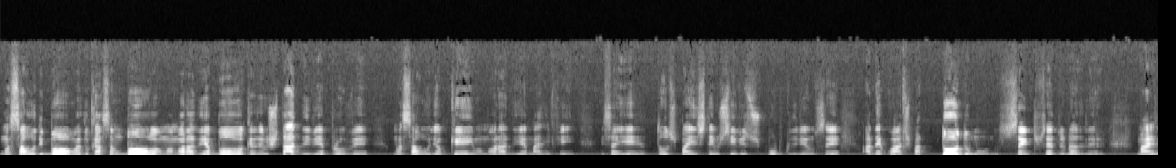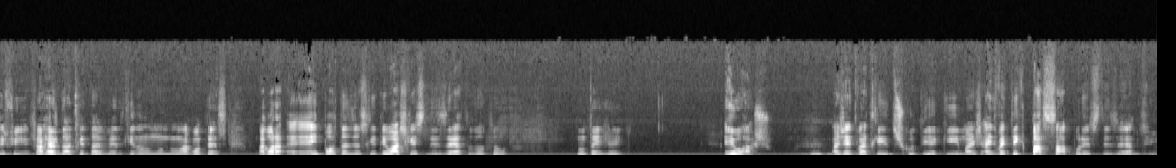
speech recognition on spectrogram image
uma saúde boa, uma educação boa, uma moradia boa, quer dizer, o Estado devia prover uma saúde ok, uma moradia, mas enfim, isso aí todos os países têm os serviços públicos que deviam ser adequados para todo mundo, 100% dos brasileiros. Mas enfim, isso é uma realidade que a gente está vivendo que não, não, não acontece. Agora, é, é importante dizer o seguinte, eu acho que esse deserto, doutor, não tem jeito. Eu acho. Uhum. A gente vai ter que discutir aqui, mas a gente vai ter que passar por esse deserto. Sim.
